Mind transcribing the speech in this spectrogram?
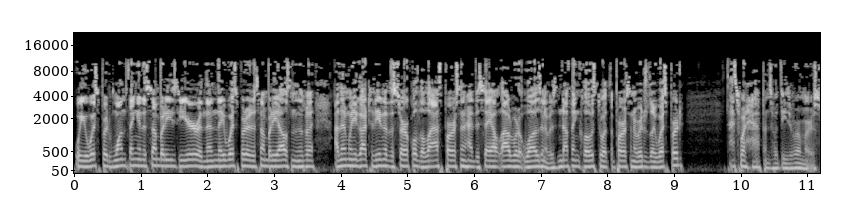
where you whispered one thing into somebody's ear and then they whispered it to somebody else and, then when you got to the end of the circle, the last person had to say out loud what it was and it was nothing close to what the person originally whispered? That's what happens with these rumors.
